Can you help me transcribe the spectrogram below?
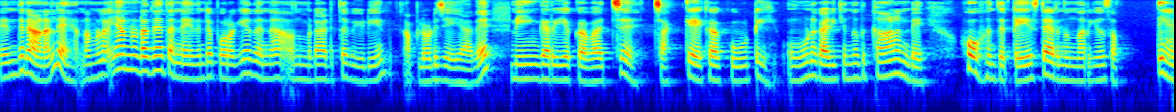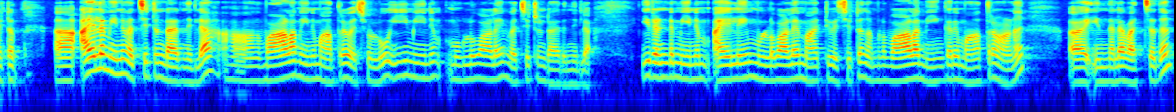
എന്തിനാണല്ലേ? നമ്മൾ ഞാൻ ഉടനെ തന്നെ ഇതിന്റെ പുറകെ തന്നെ നമ്മുടെ അടുത്ത വീഡിയോയും അപ്ലോഡ് ചെയ്യാവേ. മീൻകറിയൊക്കെ വച്ച് ചക്കയൊക്കെ കൂട്ടി ഊണ് കഴിക്കുന്നത് കാണണ്ടേ? ഹോ എന്ത് ടേസ്റ്റ് ആയിരുന്നു എന്നറിയോ സത്യമായിട്ടും. അയല മീൻ വെച്ചിട്ടുണ്ടായിരുന്നില്ല. വാള മീൻ മാത്രമേ വെച്ചുള്ളൂ. ഈ മീനും മുള്ളുവാളയും വെച്ചിട്ടുണ്ടായിരുന്നില്ല. ഈ രണ്ട് മീനും അയലയും മുള്ളുവാളയും മാറ്റി വെച്ചിട്ട് നമ്മൾ വാള മീൻകറി മാത്രമാണ് ഇന്നലെ വച്ചത്.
